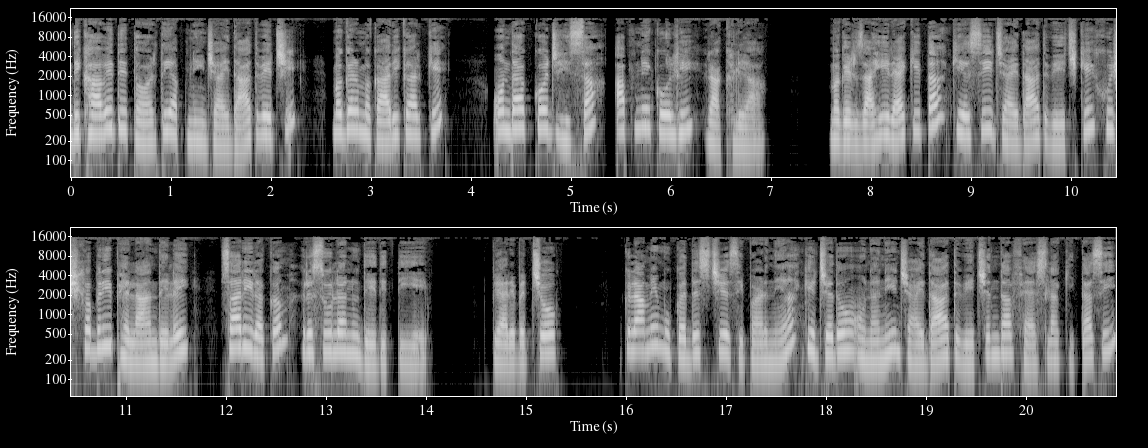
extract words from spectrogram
ਦਿਖਾਵੇ ਦੇ ਤੌਰ ਤੇ ਆਪਣੀ ਜਾਇਦਾਦ ਵੇਚੀ, ਮਗਰ ਮਕਾਰੀ ਕਰਕੇ ਉਹਦਾ ਕੁਝ ਹਿੱਸਾ ਆਪਣੇ ਕੋਲ ਹੀ ਰੱਖ ਲਿਆ। ਮਗਰ ਜ਼ਾਹਿਰ ਹੈ ਕੀਤਾ ਕਿ ਅਸੀਂ ਜਾਇਦਾਦ ਵੇਚ ਕੇ ਖੁਸ਼ਖਬਰੀ ਫੈਲਾਉਣ ਦੇ ਲਈ ਸਾਰੀ ਰਕਮ ਰਸੂਲਾਂ ਨੂੰ ਦੇ ਦਿੱਤੀ ਏ। ਪਿਆਰੇ ਬੱਚੋ, ਕਲਾਮੇ ਮੁਕੱਦਸ 'ਚ ਅਸੀਂ ਪੜ੍ਹਨੇ ਆ ਕਿ ਜਦੋਂ ਉਹਨਾਂ ਨੇ ਜਾਇਦਾਦ ਵੇਚਣ ਦਾ ਫੈਸਲਾ ਕੀਤਾ ਸੀ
